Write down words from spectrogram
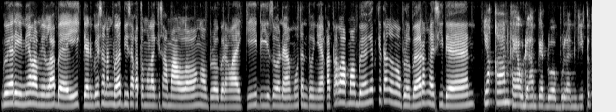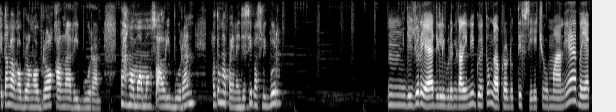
Gue hari ini alhamdulillah baik dan gue senang banget bisa ketemu lagi sama lo, ngobrol bareng lagi di zonamu tentunya. Kata lama banget kita nggak ngobrol bareng gak sih, Dan? Ya kan, kayak udah hampir dua bulan gitu kita nggak ngobrol-ngobrol karena liburan. Nah, ngomong-ngomong soal liburan, lo tuh ngapain aja sih pas libur? Hmm, jujur ya di liburan kali ini gue tuh nggak produktif sih, cuman ya banyak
